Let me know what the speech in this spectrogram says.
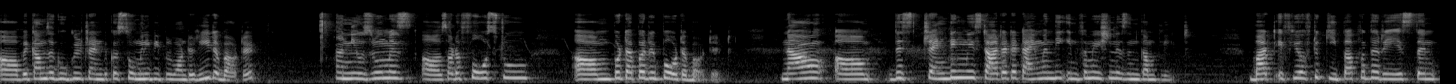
uh, becomes a Google trend because so many people want to read about it, a newsroom is uh, sort of forced to um, put up a report about it. Now, um, this trending may start at a time when the information is incomplete. But if you have to keep up with the race, then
